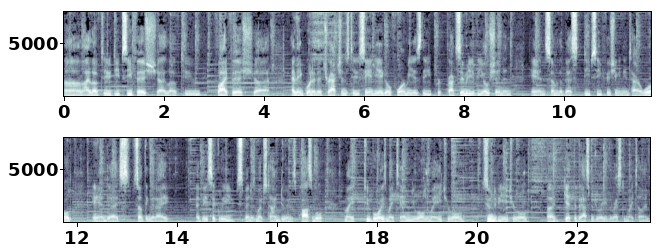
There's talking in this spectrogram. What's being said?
Um, I love to deep sea fish. I love to fly fish. Uh, I think one of the attractions to San Diego for me is the pr proximity of the ocean and and some of the best deep sea fishing in the entire world. And uh, it's something that I, I basically spend as much time doing as possible. My two boys, my 10 year old and my 8 year old, soon to be 8 year old, uh, get the vast majority of the rest of my time.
